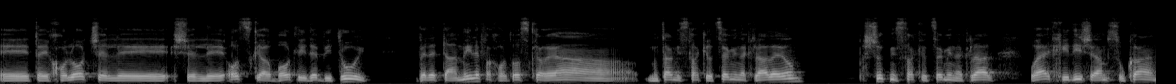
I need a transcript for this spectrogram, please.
אה, את היכולות של, אה, של אוסקר באות לידי ביטוי, ולטעמי לפחות אוסקר היה נתן משחק יוצא מן הכלל היום, פשוט משחק יוצא מן הכלל, הוא היה היחידי שהיה מסוכן,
